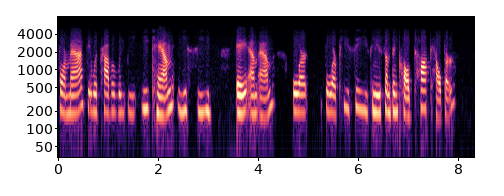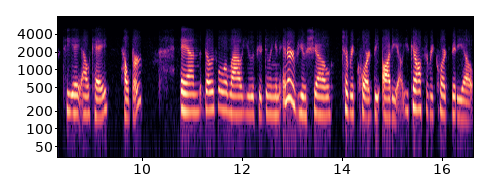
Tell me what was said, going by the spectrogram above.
For Mac, it would probably be Ecamm, E C A M M, or for PC, you can use something called Talk Helper, T A L K Helper and those will allow you, if you're doing an interview show, to record the audio. You can also record video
